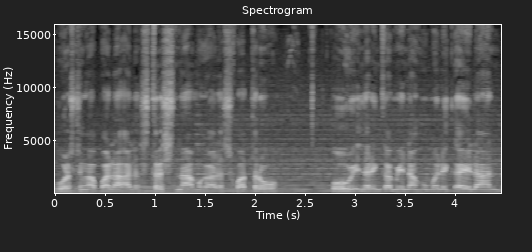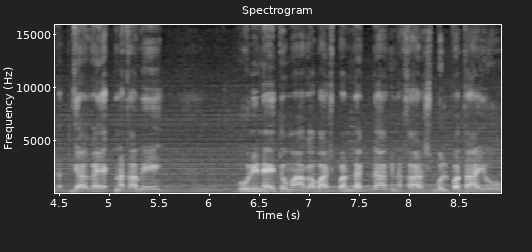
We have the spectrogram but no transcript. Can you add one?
Oras na nga pala, alas 3 na, mag alas 4. Uwi na rin kami ng Humalik Island at gagayak na kami. Huli na ito mga kapaders, pandagdag, naka-arasbol pa tayo.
